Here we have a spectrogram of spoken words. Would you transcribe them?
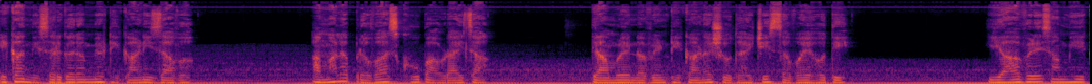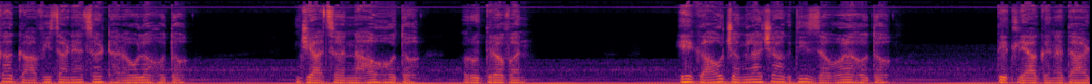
एका निसर्गरम्य ठिकाणी जावं. आम्हाला प्रवास खूप आवडायचा. त्यामुळे नवीन ठिकाणं शोधायची सवय होती. यावेळेस आम्ही एका गावी जाण्याचं ठरवलं होतं. ज्याचं नाव होतं रुद्रवन. हे गाव जंगलाच्या अगदी जवळ होतं. तिथल्या घनदाट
